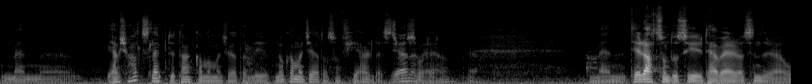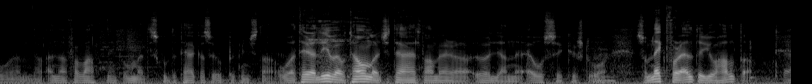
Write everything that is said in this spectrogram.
Men uh, jag har ju helt släppt ut tanken om att göra det livet. Nu kan man göra det som fjärrlöst ja, så där. Ja. Men det är rätt som du säger, det här var sin där och en förväntning om att det skulle täckas upp i kunstna. Och att det här livet av tonlage, det är helt annorlunda öljande, osäkert och mm. som näck för äldre ju halta. Ja.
